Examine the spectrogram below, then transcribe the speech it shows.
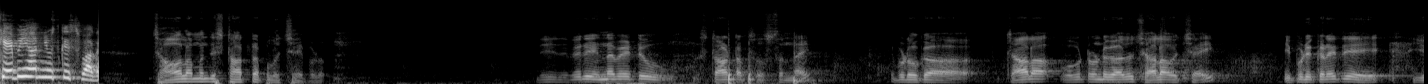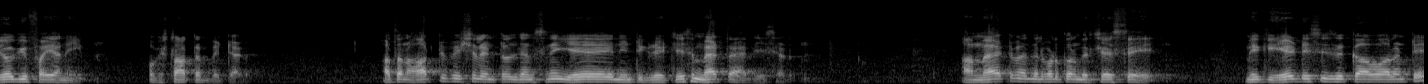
కేబీఆర్ న్యూస్కి స్వాగతం. చాలా మంది స్టార్టప్లు వచ్చాయి ఇప్పుడు. వెరీ ఇన్నోవేటివ్ స్టార్టప్స్ వస్తున్నాయి. ఇప్పుడు ఒక చాలా ఒకటి రెండు కాదు చాలా వచ్చాయి. ఇప్పుడు ఇక్కడైతే యోగిఫై అని ఒక స్టార్టప్ పెట్టాడు. అతను ఆర్టిఫిషియల్ ఇంటెలిజెన్స్ని ఏఐని ఇంటిగ్రేట్ చేసి మ్యాట్ తయారు చేశాడు. ఆ మ్యాట్ మీద నిలబడుకొని మీరు చేస్తే మీకు ఏ డిసీజ్ కావాలంటే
